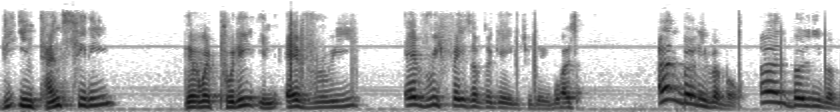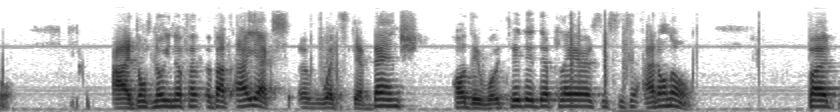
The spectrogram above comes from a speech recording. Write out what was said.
The intensity they were putting in every every phase of the game today was unbelievable, unbelievable. I don't know enough about Ajax. Uh, what's their bench? How they rotated their players this season? I don't know. But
